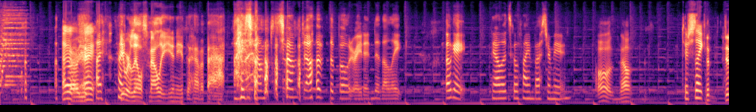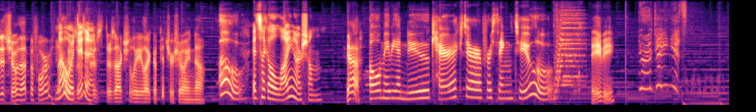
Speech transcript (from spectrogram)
Oh, you- right. I, I, were a little smelly. You need to have a bath. I jumped jumped off the boat right into the lake. Okay, now let's go find Buster Moon. Oh, now There's like did, did it show that before? That No, it a- didn't. there's, there's actually like a picture showing now. Oh, it's like a lion or something. Yeah, oh, maybe a new character for Sing 2. maybe. You're a genius.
